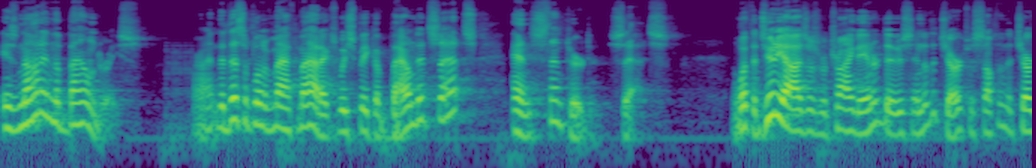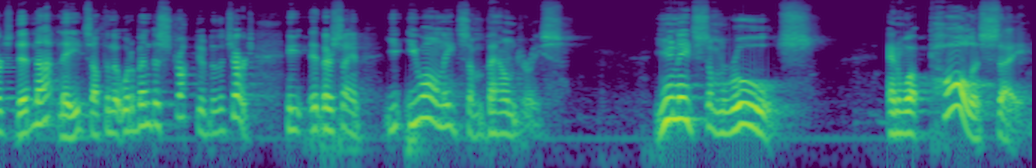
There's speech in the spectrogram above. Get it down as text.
is not in the boundaries. All right? In the discipline of mathematics, we speak of bounded sets and centered sets. What the Judaizers were trying to introduce into the church was something the church did not need, something that would have been destructive to the church. He, they're saying, you all need some boundaries, you need some rules. And what Paul is saying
